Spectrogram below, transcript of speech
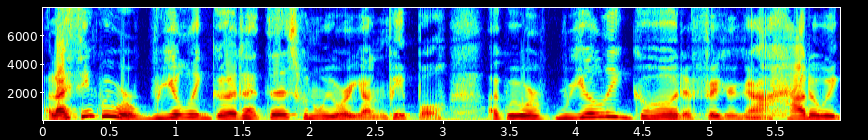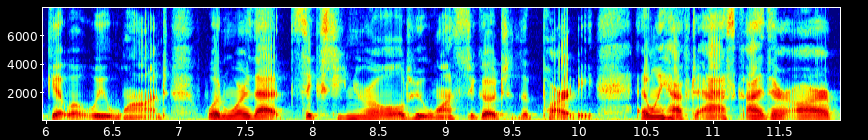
And I think we were really good at this when we were young people. Like we were really good at figuring out how do we get what we want when we're that 16 year old who wants to go to the party. And we have to ask either our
